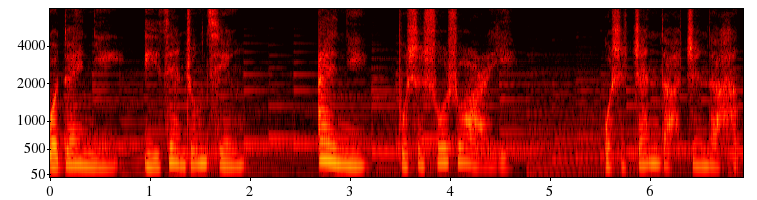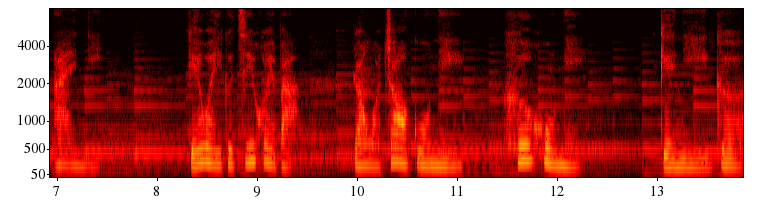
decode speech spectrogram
我对你一见钟情，爱你不是说说而已，我是真的真的很爱你。给我一个机会吧，让我照顾你，呵护你，给你一个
